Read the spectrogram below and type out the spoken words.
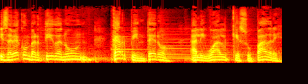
y se había convertido en un carpintero al igual que su padre.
